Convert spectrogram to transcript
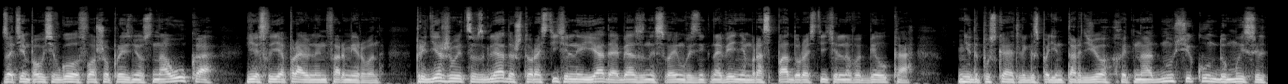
Затем, повысив голос, Лашо произнес «Наука, если я правильно информирован, придерживается взгляда, что растительные яды обязаны своим возникновением распаду растительного белка – не допускает ли господин Тардье хоть на одну секунду мысль,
